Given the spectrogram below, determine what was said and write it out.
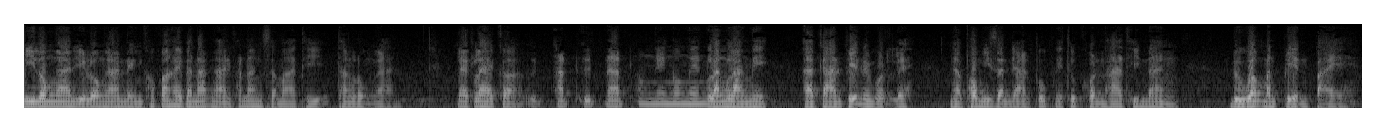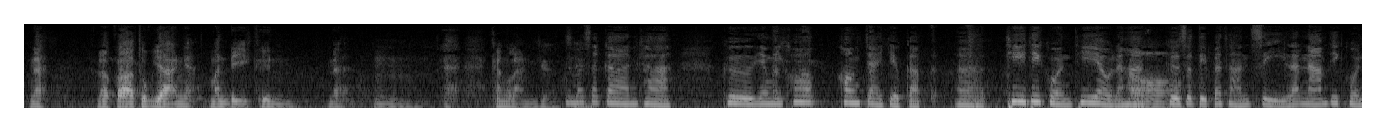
มีโรงงานอยู่โรงงานหนึ่งเขาก็ให้พนักงานเขานั่งสมาธิทั้งโรงงาน แรก ๆ ก็อึดอัดอึดอัดงงแงงงแงงหลังๆ นี่ อาการเปลี่ยนไปหมดเลยนะพอมีสัญญาณปุ๊บเนี่ยทุกคนหาที่นั่ง ดูว่ามันเปลี่ยนไปนะแล้วก็ทุกอย่างเนี่ยมันดีขึ้นนะอืม ข้างหลังเจอนมัสการค่ะ คือยังมีข้อข้องใจเกี่ยวกับเอ่อที่ที่ควรเที่ยวนะคะ คือสติปัฏฐานสี่และน้ำที่ควร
